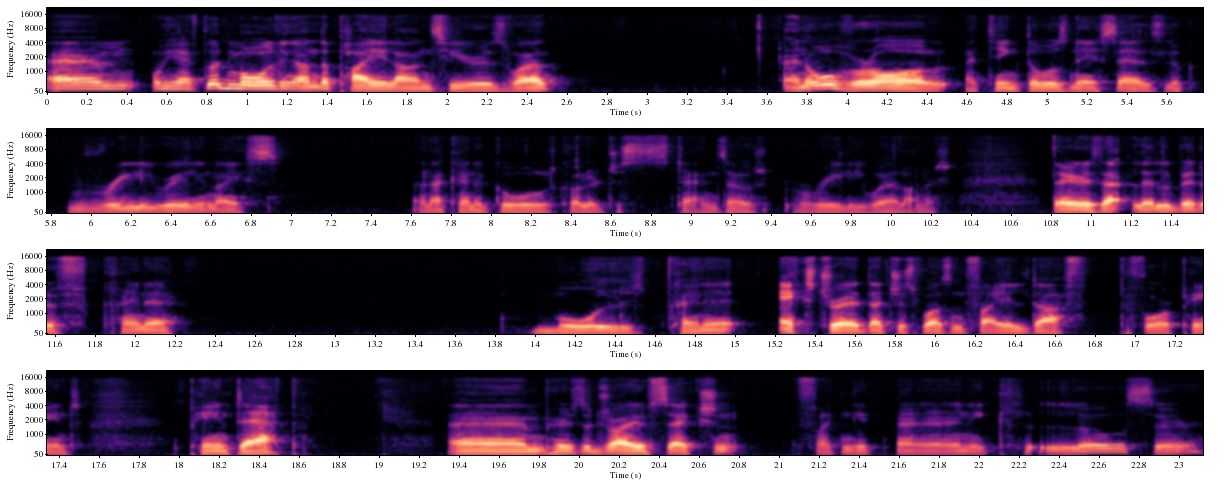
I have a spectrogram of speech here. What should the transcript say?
Um, we have good moulding on the pylons here as well. And overall, I think those nacelles look really, really nice and that kind of gold color just stands out really well on it. There's that little bit of kind of mold kind of extra that just wasn't filed off before paint. Paint app. Um, here's the drive section. If I can get any closer,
